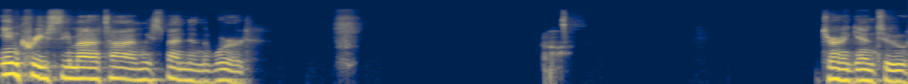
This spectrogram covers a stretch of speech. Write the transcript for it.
increase the amount of time we spend in the Word. Turn again to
